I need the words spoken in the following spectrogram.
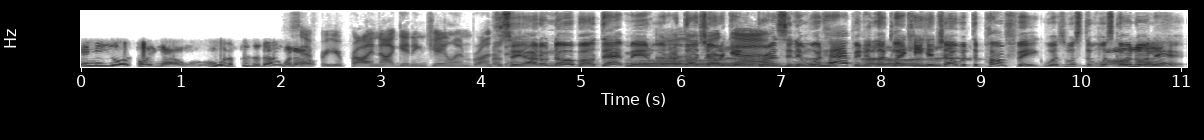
in New York right now. Who would have figured that one Except out? Except for you're probably not getting Jalen Brunson. I say I don't know about that, man. Oh, I thought y'all were getting yeah. Brunson, and what happened? It looked like he hit y'all with the pump fake. What's what's the what's oh, going yeah. on there?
